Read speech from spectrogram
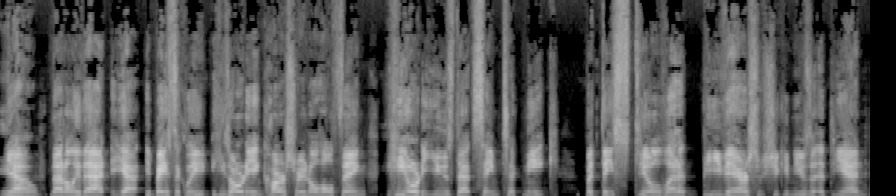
yeah. Know. Not only that, yeah. It basically, he's already incarcerated. The whole thing. He already used that same technique but they still let it be there so she can use it at the end.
